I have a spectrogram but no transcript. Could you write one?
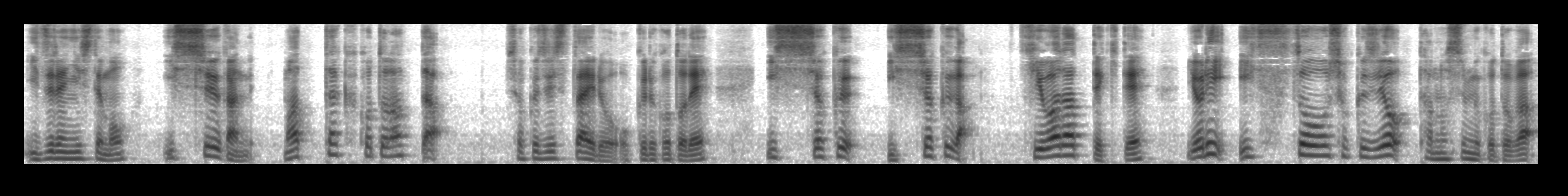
いずれにしても1週間で全く異なった食事スタイルを送ることで一食一食が際立ってきてより一層食事を楽しむことが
